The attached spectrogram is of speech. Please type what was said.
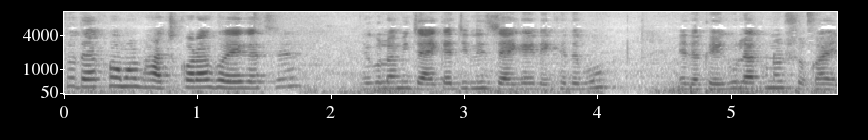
তো দেখো, আমার ভাজ করা হয়ে গেছে। এগুলো আমি জায়গার জিনিস জায়গায় রেখে দেবো। এ দেখো, এগুলো এখনও শোকায়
